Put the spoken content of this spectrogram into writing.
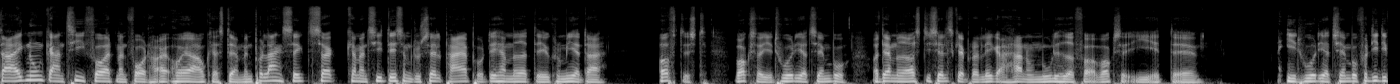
der er ikke nogen garanti for, at man får et høj, højere afkast der, men på lang sigt, så kan man sige, det som du selv peger på, det her med, at det er økonomier, der oftest vokser i et hurtigere tempo, og dermed også de selskaber, der ligger, har nogle muligheder for at vokse i et, øh, i et hurtigere tempo, fordi de,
